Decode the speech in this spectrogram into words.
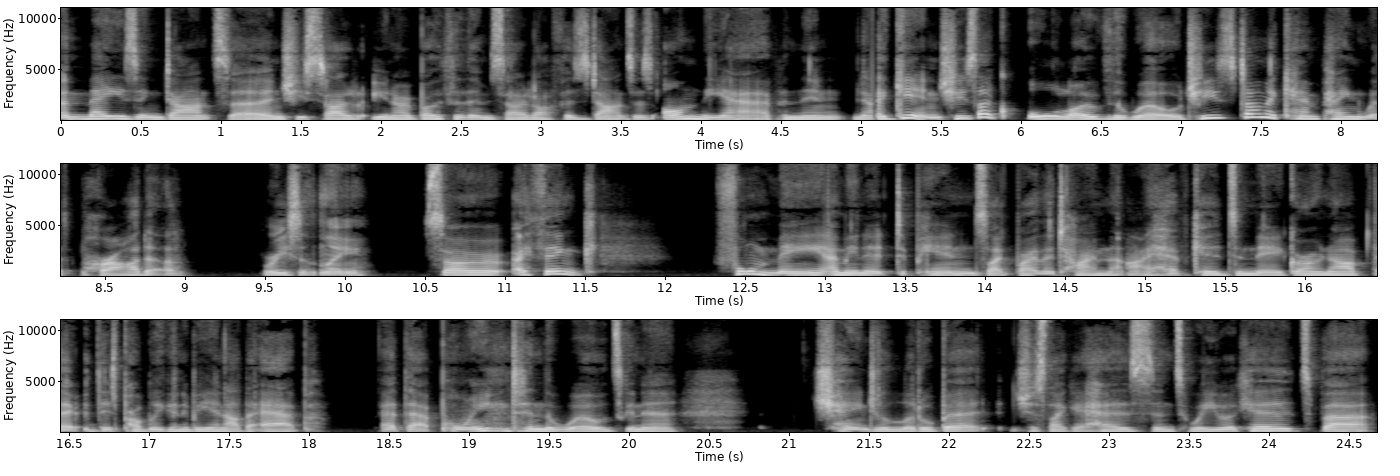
amazing dancer. And she started, you know, both of them started off as dancers on the app. And then know, again, she's like all over the world. She's done a campaign with Prada recently. So I think for me, I mean, it depends. Like by the time that I have kids and they're grown up, there's probably going to be another app at that point and the world's going to change a little bit, just like it has since we were kids. But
